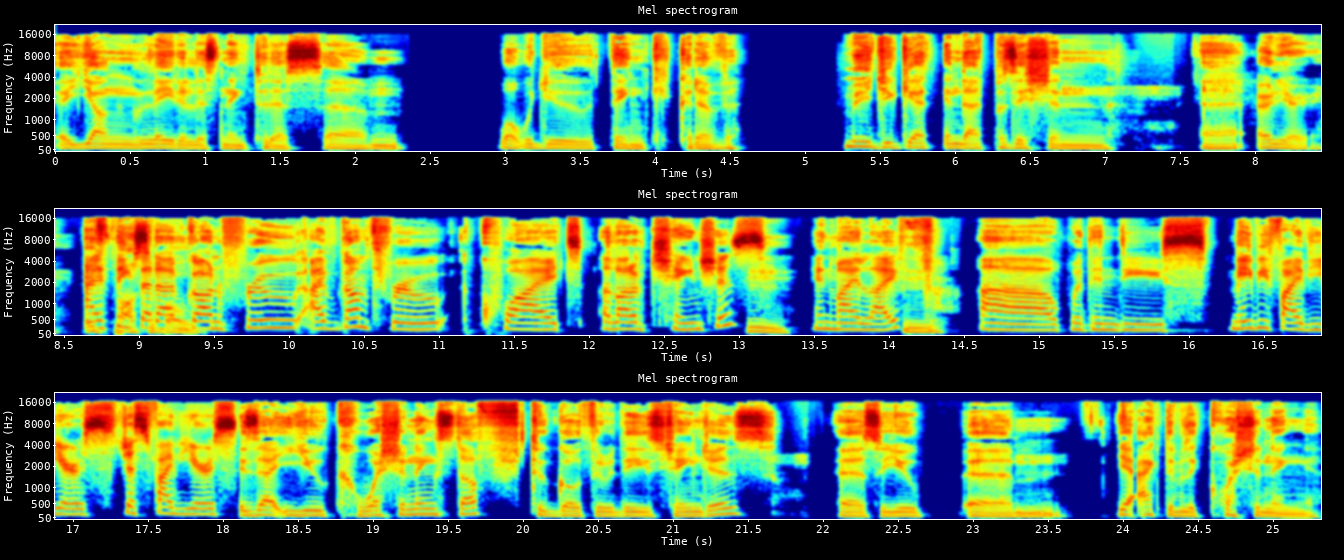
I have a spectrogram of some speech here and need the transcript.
a young lady listening to this, um, what would you think could have made you get in that position uh, earlier? I think possible? that I've gone through I've gone through quite a lot of changes mm. in my life mm. uh, within these maybe five years, just five years. Is that you questioning stuff to go through these changes? Uh, so you um, yeah actively questioning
